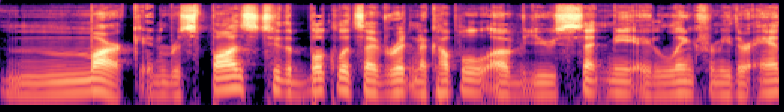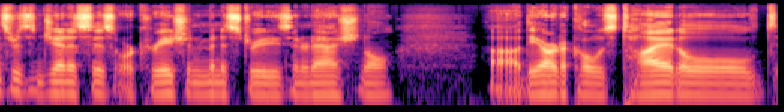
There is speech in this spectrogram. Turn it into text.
Mark, in response to the booklets I've written, a couple of you sent me a link from either Answers in Genesis or Creation Ministries International. Uh, the article was titled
